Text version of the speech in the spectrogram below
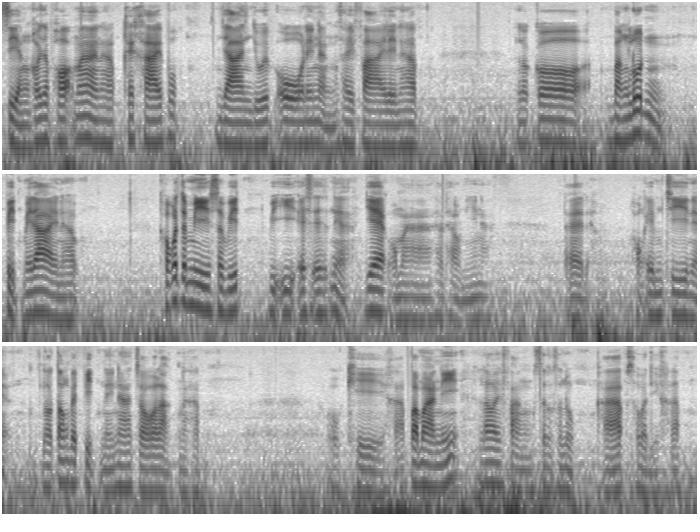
เสียงเขาจะเพาะมากนะครับ คล้ายๆพวก ยาน UFO ในหนังไซไฟเลยนะครับ แล้วก็บางรุ่นปิดไม่ได้นะครับ เขาก็จะมีสวิตช์ VESS เนี่ย แยกออกมาแถวๆนี้นะ แต่ของ MG เนี่ย เราต้องไปปิดในหน้าจอหลักนะครับ โอเคครับ ประมาณนี้เล่าให้ฟังสนุกๆครับ สวัสดีครับ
